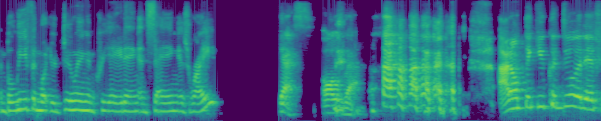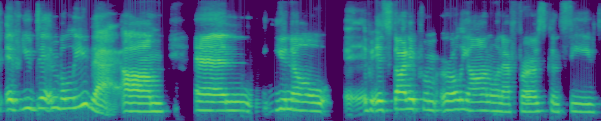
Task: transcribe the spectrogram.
and belief in what you're doing and creating and saying is right? Yes, all of that. I don't think you could do it if if you didn't believe that. Um, and you know, it started from early on when I first conceived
